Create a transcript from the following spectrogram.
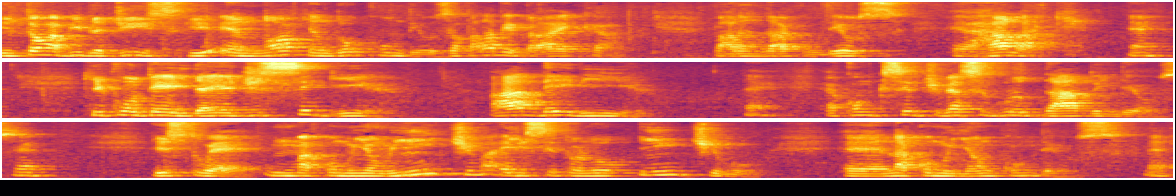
Então a Bíblia diz que Enoque andou com Deus. A palavra hebraica para andar com Deus é halak, né? que contém a ideia de seguir, aderir. É como se ele tivesse grudado em Deus. Né? Isto é, uma comunhão íntima, ele se tornou íntimo eh, na comunhão com Deus. Né?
